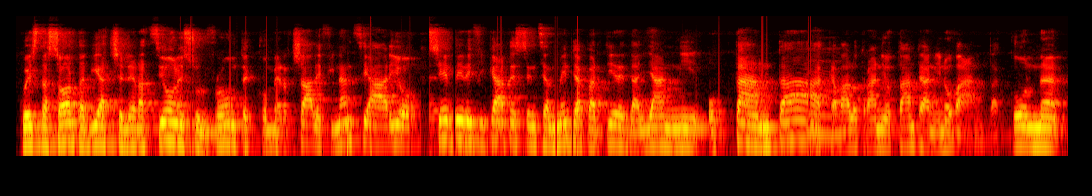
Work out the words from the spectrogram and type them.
questa sorta di accelerazione sul fronte commerciale e finanziario si è verificata essenzialmente a partire dagli anni 80, a mm. cavallo tra anni 80 e anni 90, con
